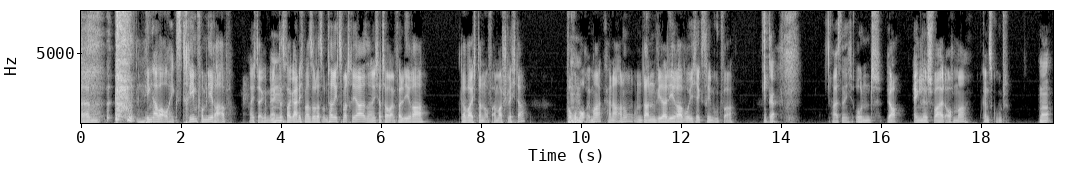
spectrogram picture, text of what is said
Ähm, hing aber auch extrem vom Lehrer ab, habe ich da gemerkt. Mhm. Das war gar nicht mal so das Unterrichtsmaterial, sondern ich hatte auch einfach Lehrer, da war ich dann auf einmal schlechter. Warum Mhm. auch immer, keine Ahnung. Und dann wieder Lehrer, wo ich extrem gut war. Okay. Weiß nicht. Und ja, Englisch war halt auch immer ganz gut. Na,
